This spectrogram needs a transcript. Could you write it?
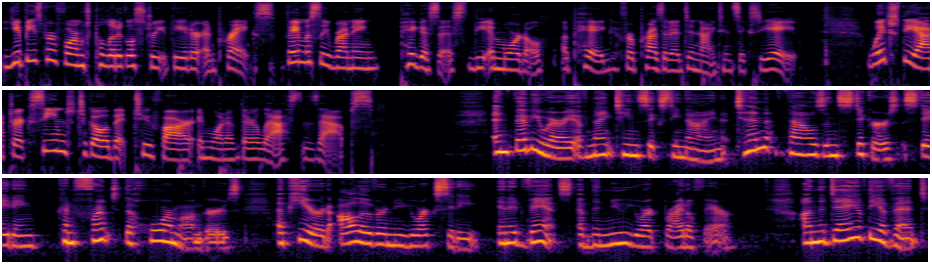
Yippies performed political street theater and pranks, famously running Pigasus, the Immortal, a pig, for president in 1968. Witch theatrics seemed to go a bit too far in one of their last zaps. In February of 1969, 10,000 stickers stating Confront the Whoremongers appeared all over New York City in advance of the New York Bridal Fair. On the day of the event,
